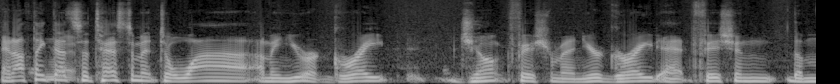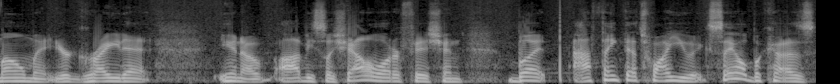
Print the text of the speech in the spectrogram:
And I think that's a testament to why, I mean, you're a great junk fisherman. You're great at fishing the moment. You're great at, you know, obviously shallow water fishing. But I think that's why you excel because,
